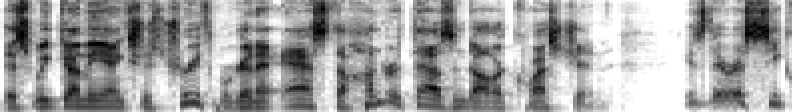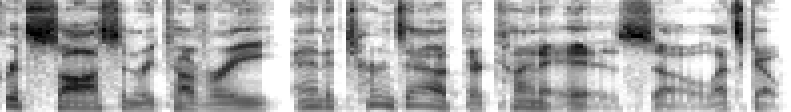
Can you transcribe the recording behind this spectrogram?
This week on The Anxious Truth, we're going to ask the $100,000 question Is there a secret sauce in recovery? And it turns out there kind of is. So let's go.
